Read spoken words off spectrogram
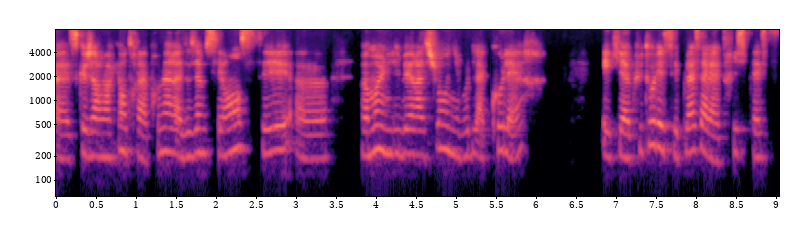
ce que j'ai remarqué entre la première et la deuxième séance, c'est vraiment une libération au niveau de la colère et qui a plutôt laissé place à la tristesse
